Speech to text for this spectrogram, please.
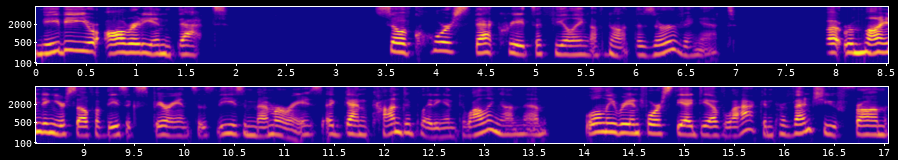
Maybe you're already in debt. So, of course, that creates a feeling of not deserving it. But reminding yourself of these experiences, these memories, again, contemplating and dwelling on them, will only reinforce the idea of lack and prevent you from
